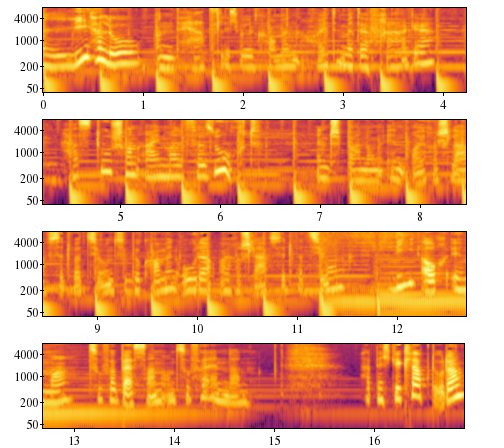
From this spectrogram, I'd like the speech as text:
Hallo und herzlich willkommen heute mit der Frage: Hast du schon einmal versucht, Entspannung in eure Schlafsituation zu bekommen oder eure Schlafsituation, wie auch immer, zu verbessern und zu verändern? Hat nicht geklappt, oder?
